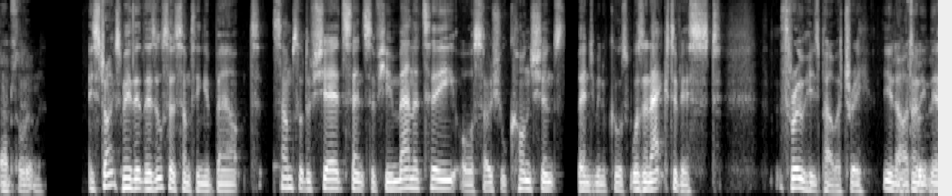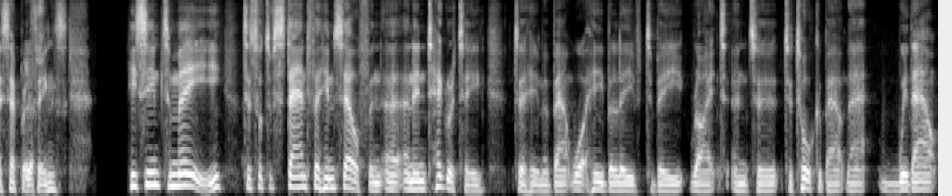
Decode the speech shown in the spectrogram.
Absolutely. It strikes me that there's also something about some sort of shared sense of humanity or social conscience. Benjamin, of course, was an activist through his poetry. You know, Absolutely. I don't think they're separate yes. things. He seemed to me to sort of stand for himself and uh, an integrity to him about what he believed to be right and to, to talk about that without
